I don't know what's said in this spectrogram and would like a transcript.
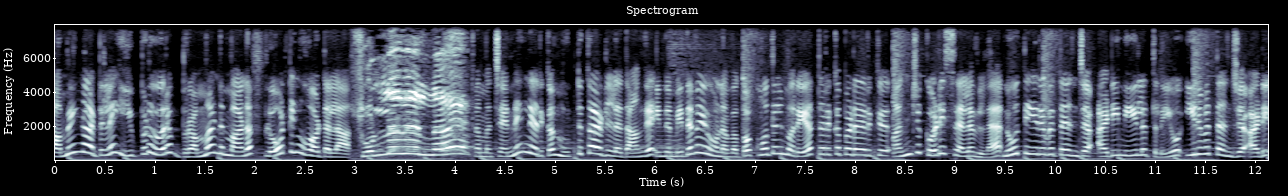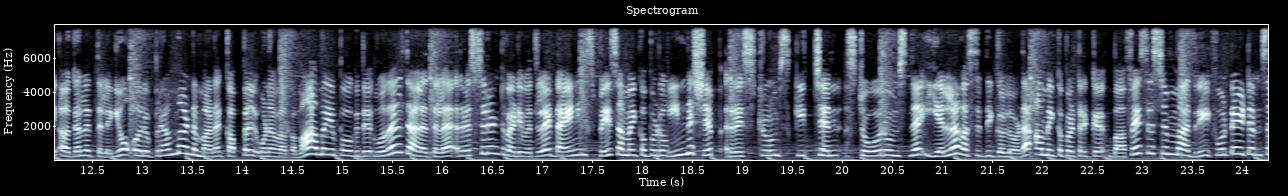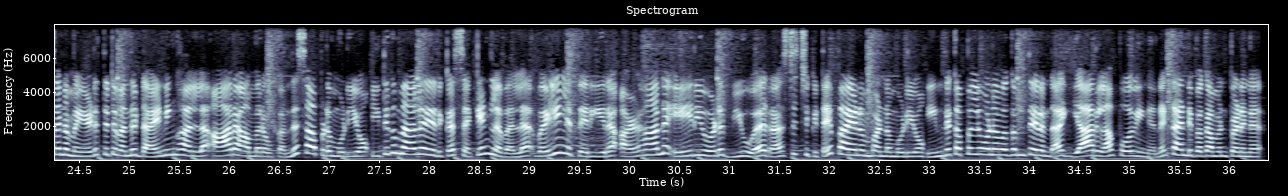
தமிழ்நாட்டுல இப்படி ஒரு பிரம்மாண்டமான ஃப்ளோட்டிங் ஹோட்டலா சொல்லவே இல்ல. நம்ம சென்னையில இருக்க முட்டுக்காடுல தாங்க இந்த மிதவை உணவகம் முதல் முறையா திறக்கப்பட இருக்கு. அஞ்சு கோடி செலவுல நூத்தி இருபத்தஞ்சு அடி நீளத்திலையும் இருபத்தஞ்சு அடி அகலத்திலையும் ஒரு பிரம்மாண்டமான கப்பல் உணவகமா அமைய போகுது. முதல் தளத்துல ரெஸ்டாரண்ட் வடிவத்துல டைனிங் ஸ்பேஸ் அமைக்கப்படும். இந்த ship rest rooms kitchen store ரூம்ஸ்னு எல்லா வசதிகளோட அமைக்கப்பட்டிருக்கு. பஃபே சிஸ்டம் மாதிரி ஃபுட் ஐட்டம்ஸை நம்ம எடுத்துட்டு வந்து டைனிங் ஹால்ல ஆறு அமர உட்காந்து சாப்பிட முடியும். இதுக்கு மேல இருக்க செகண்ட் லெவல்ல வெளியில தெரியிற அழகான ஏரியோட வியூவை ரசிச்சுக்கிட்டே பயணம் பண்ண முடியும். இந்த கப்பல் உணவகம் திறந்தா யாரெல்லாம் போவீங்கன்னு கண்டிப்பா கமெண்ட் பண்ணுங்க.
